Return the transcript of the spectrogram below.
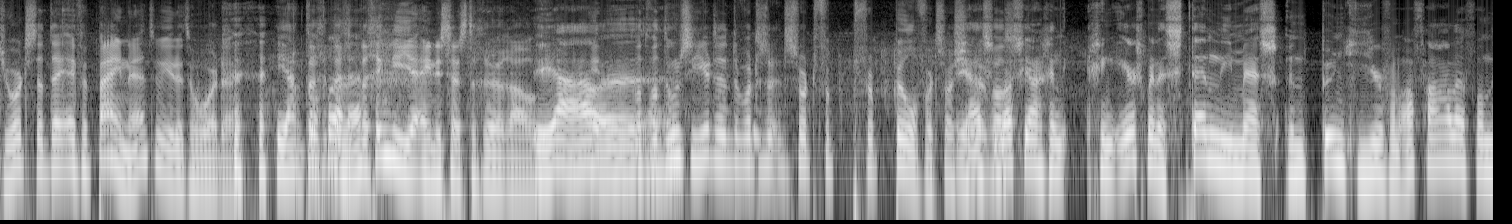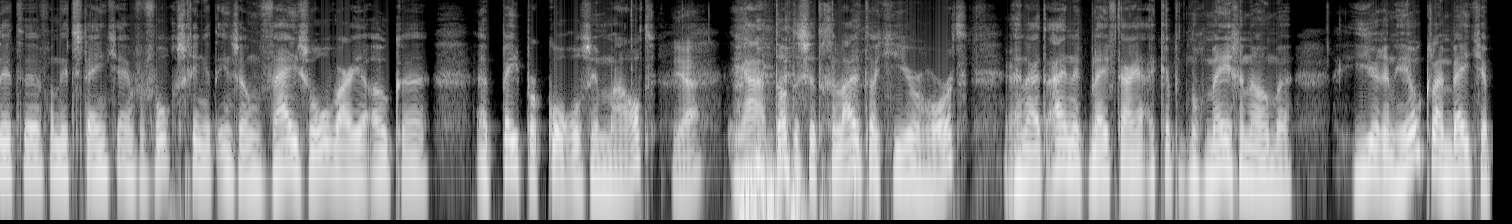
George, dat deed even pijn hè, toen je dit hoorde. ja, toch wel hè? Dan ging die 61 euro. Ja. Uh, wat, wat doen ze hier? Er wordt een soort ver, verpulverd. Zoals ja, je Sebastian was... ging, ging, eerst met een Stanley mes een puntje hiervan afhalen van dit, uh, van dit steentje. En vervolgens ging het in zo'n vijzel waar je ook uh, peperkorrels in maalt. Ja? Ja, dat is het geluid dat je hier hoort. Ja. En uiteindelijk bleef daar, ja, ik heb het nog meegenomen, Hier een heel klein beetje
